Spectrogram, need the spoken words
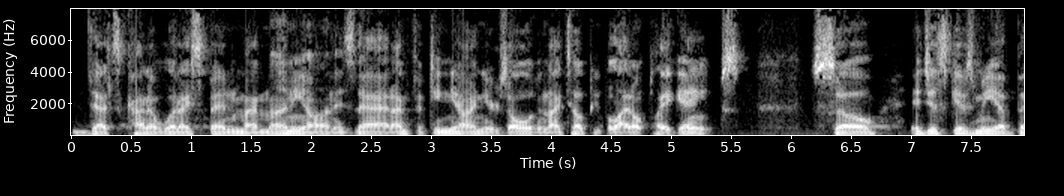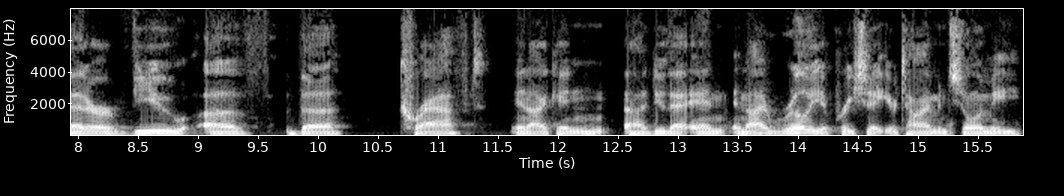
that's kind of what I spend my money on. Is that I'm 59 years old and I tell people I don't play games, so it just gives me a better view of the craft and I can uh, do that. And and I really appreciate your time and showing me,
